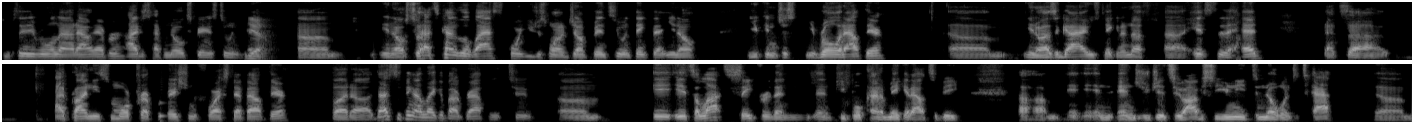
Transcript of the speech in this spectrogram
completely ruling that out ever. I just have no experience doing it. Yeah. Um, you know, so that's kind of the last sport you just want to jump into and think that, you know, you can just you roll it out there. Um, you know, as a guy who's taken enough uh, hits to the head, that's uh, I probably need some more preparation before I step out there. But uh, that's the thing I like about grappling too. Um, it, it's a lot safer than than people kind of make it out to be um, in, in jujitsu. Obviously, you need to know when to tap. Um,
